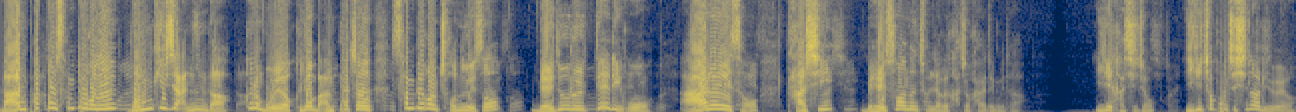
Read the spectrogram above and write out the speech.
18,300원을 넘기지 않는다. 그럼 뭐예요? 그냥 18,300원 전후에서 매도를 때리고 아래에서 다시 매수하는 전략을 가져가야 됩니다. 이게 가시죠? 이게 첫 번째 시나리오예요.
